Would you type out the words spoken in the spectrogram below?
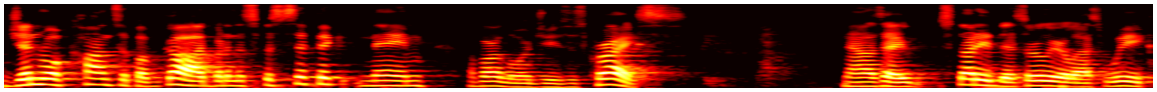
general concept of God, but in the specific name of our Lord Jesus Christ. Now, as I studied this earlier last week,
